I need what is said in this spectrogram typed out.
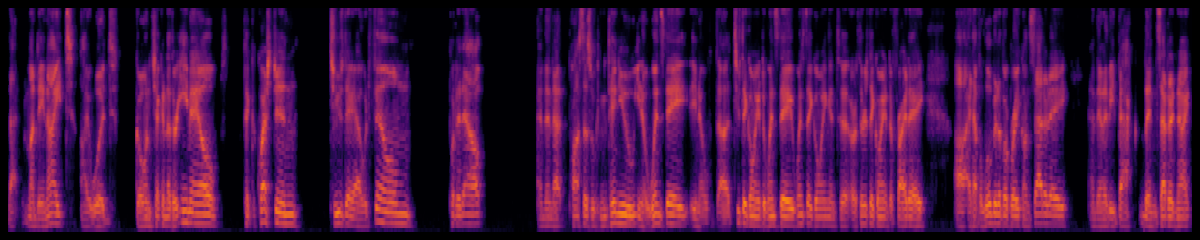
That Monday night I would go and check another email, pick a question. Tuesday I would film, put it out and then that process would continue you know wednesday you know uh, tuesday going into wednesday wednesday going into or thursday going into friday uh, i'd have a little bit of a break on saturday and then i'd be back then saturday night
